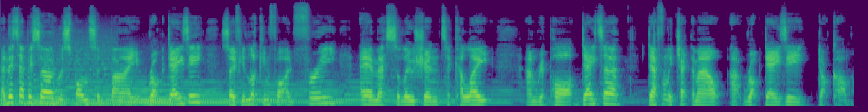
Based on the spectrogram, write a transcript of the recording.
And this episode was sponsored by Rock Daisy. So, if you're looking for a free AMS solution to collate and report data, definitely check them out at rockdaisy.com.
